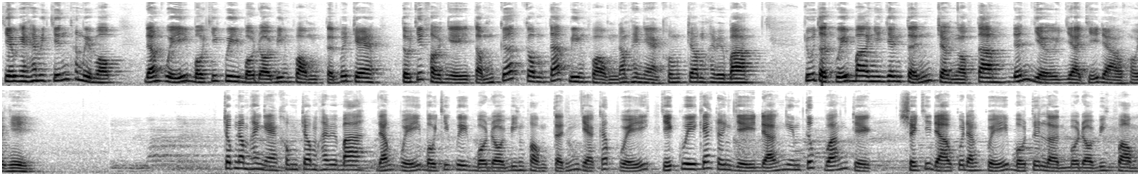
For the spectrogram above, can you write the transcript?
Chiều ngày 29 tháng 11, Đảng ủy Bộ Chỉ huy Bộ đội Biên phòng tỉnh Bến Tre tổ chức hội nghị tổng kết công tác biên phòng năm 2023. Chủ tịch Ủy ban Nhân dân tỉnh Trần Ngọc Tam đến dự và chỉ đạo hội nghị. Trong năm 2023, Đảng ủy Bộ Chỉ huy Bộ đội Biên phòng tỉnh và cấp ủy chỉ huy các đơn vị đã nghiêm túc quán triệt sự chỉ đạo của Đảng ủy Bộ Tư lệnh Bộ đội Biên phòng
